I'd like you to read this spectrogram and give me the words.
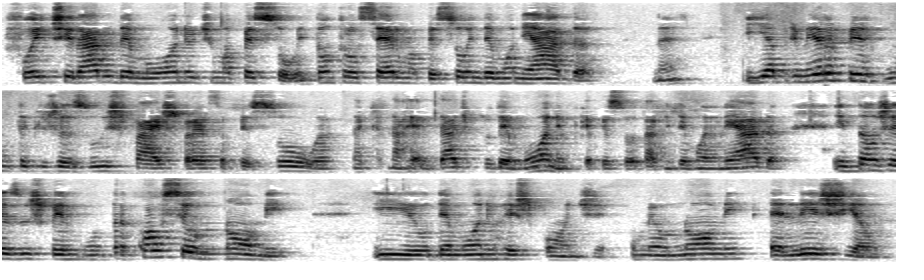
foi tirar o demônio de uma pessoa. Então trouxeram uma pessoa endemoniada, né? E a primeira pergunta que Jesus faz para essa pessoa, na, na realidade para o demônio, porque a pessoa estava endemoniada, então Jesus pergunta: qual o seu nome? E o demônio responde: o meu nome é Legião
